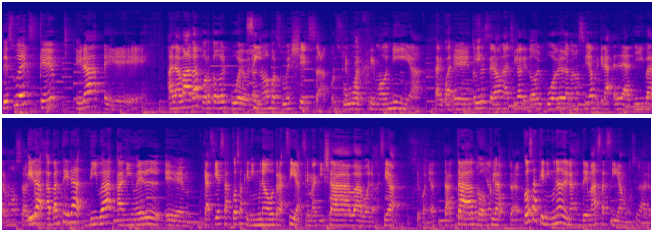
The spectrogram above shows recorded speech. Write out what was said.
de su ex que era eh, alabada por todo el pueblo, Sí. ¿no? Por su belleza, por su hegemonía. Tal cual. Eh, entonces era una chica que todo el pueblo la conocía porque era la diva hermosa. Era, aparte era diva a nivel eh, que hacía esas cosas que ninguna otra hacía. Se maquillaba, bueno, hacía se ponía tacos. se tacos, ponía claro. Cosas que ninguna de las demás hacíamos. Claro.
